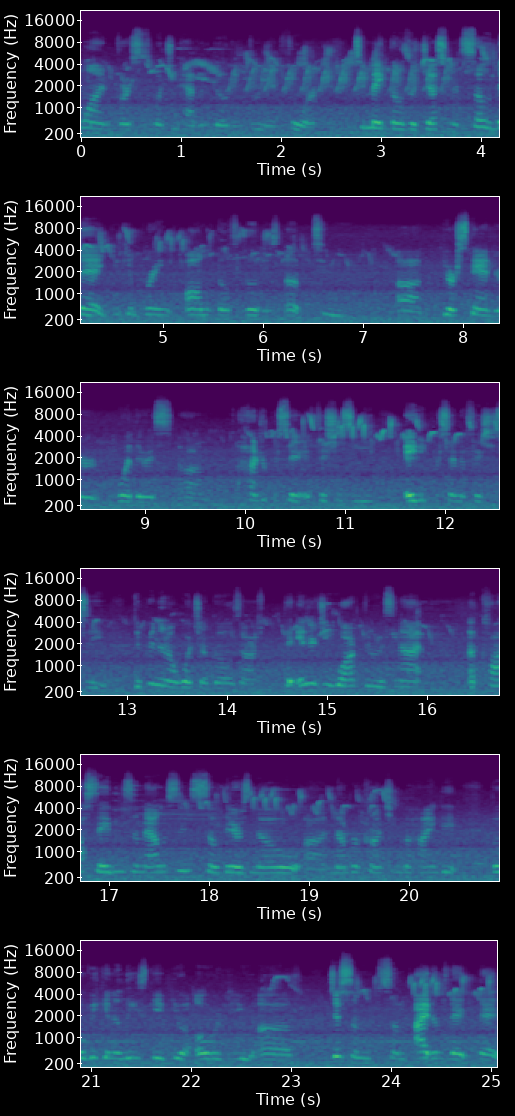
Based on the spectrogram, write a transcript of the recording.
one versus what you have in building three and four to make those adjustments so that you can bring all of those buildings up to um, your standard, whether it's um, 100% efficiency, 80% efficiency, depending on what your goals are. The energy walkthrough is not a cost savings analysis, so there's no uh, number crunching behind it, but we can at least give you an overview of just some, some items that, that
